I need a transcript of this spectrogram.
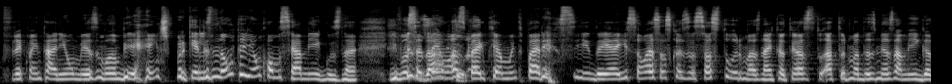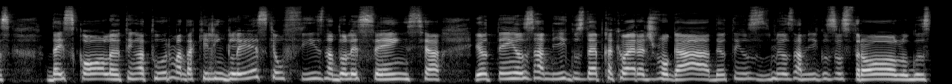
frequentariam o mesmo ambiente, porque eles não teriam como ser amigos, né? E você Exato. tem um aspecto que é muito parecido. E aí são essas coisas, essas turmas, né? Então eu tenho a, a turma das minhas amigas da escola, eu tenho a turma daquele inglês que eu fiz na adolescência, eu tenho os amigos da época que eu era advogada, eu tenho os meus amigos astrólogos.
